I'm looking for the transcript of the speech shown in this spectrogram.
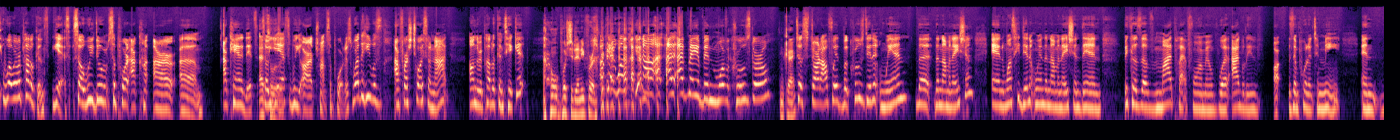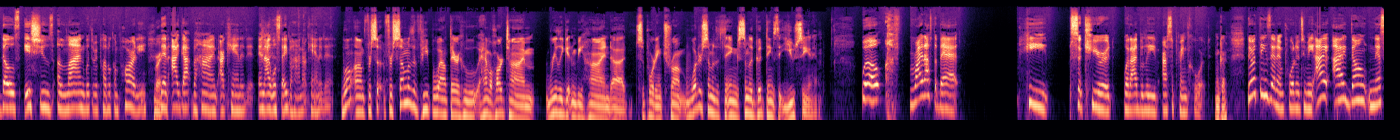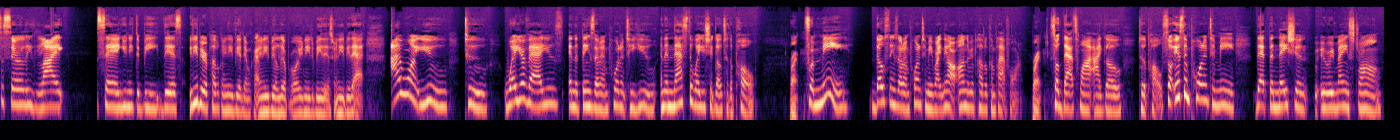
Well, we're Republicans, yes. So we do support our our um, our candidates. Absolutely. So yes, we are Trump supporters. Whether he was our first choice or not on the Republican ticket. I won't push it any further. Okay, well, you know, I, I, I may have been more of a Cruz girl Okay. to start off with, but Cruz didn't win the the nomination, and once he didn't win the nomination, then because of my platform and what I believe are, is important to me. And those issues align with the Republican Party, Right. then I got behind our candidate, and I will stay behind our candidate. Well, um, for so, for some of the people out there who have a hard time really getting behind uh, supporting Trump, what are some of the things, some of the good things that you see in him? Well, right off the bat, he secured what I believe our Supreme Court. Okay. there are things that are important to me. I, I don't necessarily like saying you need to be this, you need to be a Republican, you need to be a Democrat, you need to be a liberal, or you need to be this, or you need to be that. I want you to weigh your values and the things that are important to you, and then that's the way you should go to the poll. Right. For me, those things that are important to me right now are on the Republican platform. Right. So that's why I go to the polls. So it's important to me that the nation r- remains strong.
